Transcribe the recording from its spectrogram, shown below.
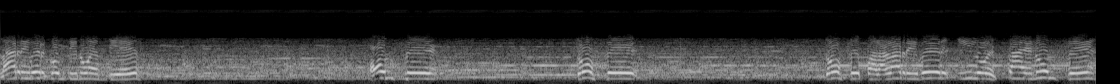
Larry Bird continúa en 10. 11, 12, 12 para Larry Bird, Hilo está en 11.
